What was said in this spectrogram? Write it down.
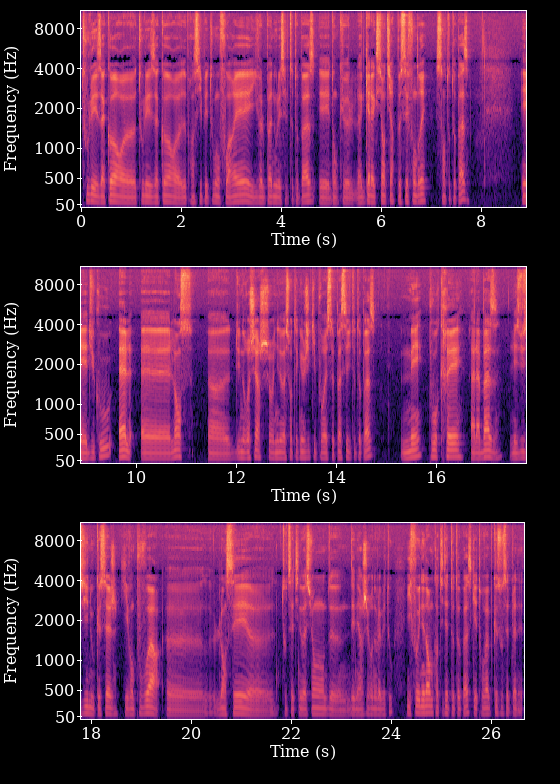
tous les accords euh, euh, de principe et tout ont foiré et ils veulent pas nous laisser le totopaz et donc euh, la galaxie entière peut s'effondrer sans totopaz et du coup elle lance euh, d'une recherche sur une innovation technologique qui pourrait se passer du totopaz mais pour créer à la base les usines ou que sais-je qui vont pouvoir euh, lancer euh, toute cette innovation d'énergie renouvelable et tout, il faut une énorme quantité de totopaz qui est trouvable que sur cette planète.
